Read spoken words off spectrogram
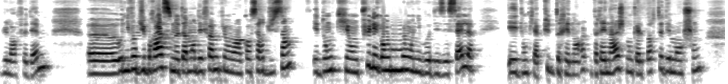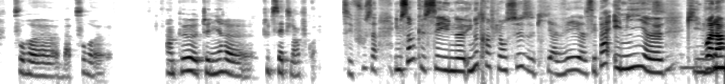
du lymphedème. Euh, au niveau du bras, c'est notamment des femmes qui ont un cancer du sein et donc qui ont plus les ganglions au niveau des aisselles et donc il n'y a plus de drainage, donc elles portent des manchons pour, euh, bah, pour euh, un peu tenir toute cette lymphe quoi. C'est fou ça. Il me semble que c'est une, une, autre influenceuse qui avait. C'est pas Amy qui. Voilà.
